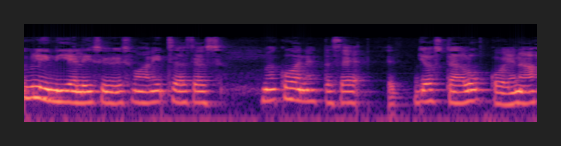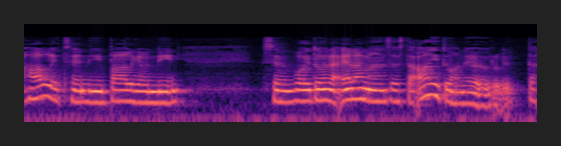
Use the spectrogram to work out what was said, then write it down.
ylimielisyys, vaan itse asiassa mä koen, että se, että jos tämä lukko ei enää hallitse niin paljon, niin se voi tuoda elämänsä sitä aitoa nöyryyttä.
